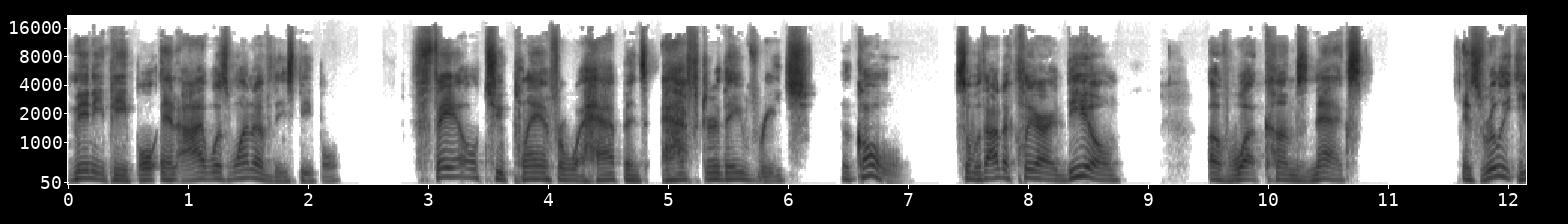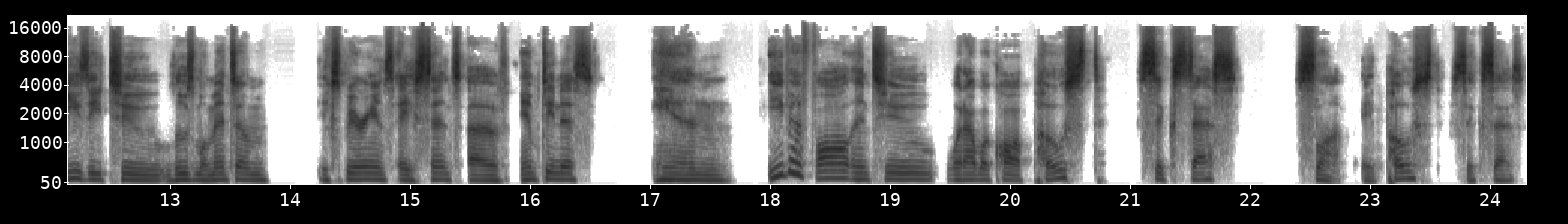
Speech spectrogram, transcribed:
many people, and I was one of these people, fail to plan for what happens after they reach the goal. So without a clear ideal of what comes next, it's really easy to lose momentum, experience a sense of emptiness, and even fall into what I would call post success slump, a post success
